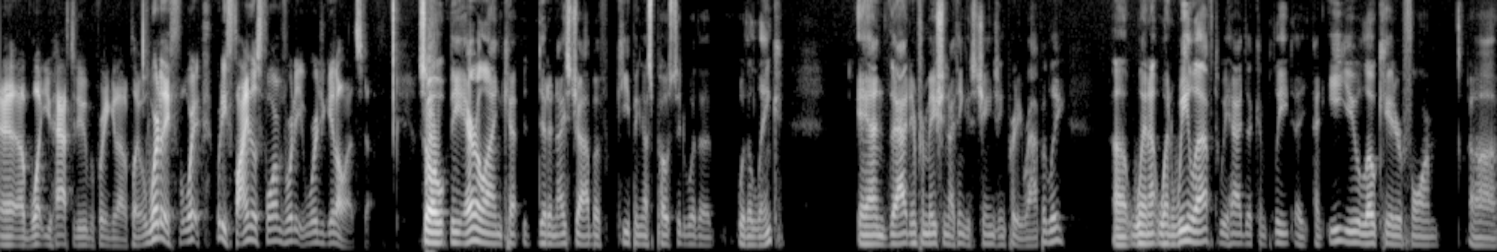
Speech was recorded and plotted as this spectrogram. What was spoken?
uh, of what you have to do before you get on a plane. Where do they where, where do you find those forms? Where do you, where'd you get all that stuff? So the airline kept did a nice job of keeping us posted with a with a link and that information I think is changing pretty rapidly. Uh, when when we left, we had to complete a, an EU locator form uh,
